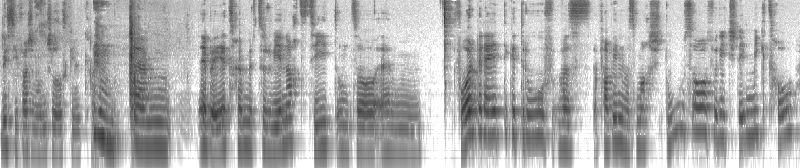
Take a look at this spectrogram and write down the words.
wir sind fast wunschlos glücklich. ähm, eben, jetzt kommen wir zur Weihnachtszeit und so... Ähm, Vorbereitungen darauf? Was, Fabian, was machst du so, für in die Stimmung zu kommen?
